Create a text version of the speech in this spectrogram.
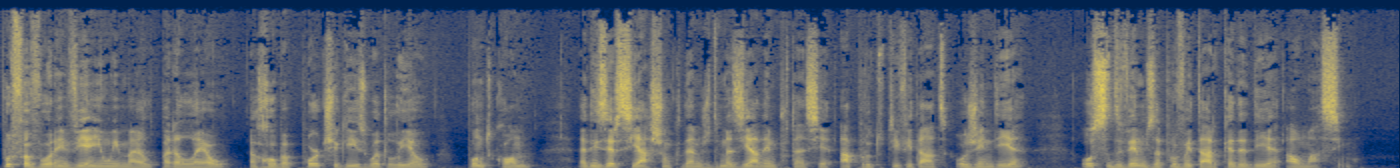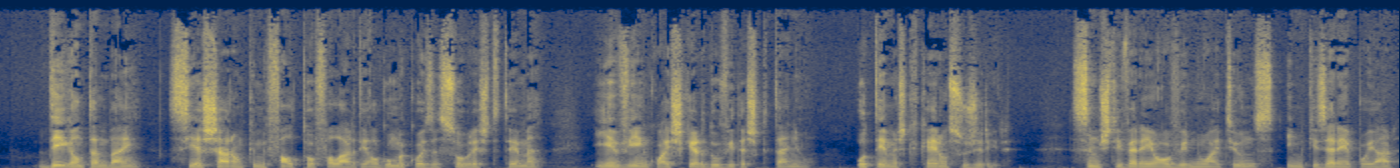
Por favor, enviem um e-mail para leo@portuguesewithleo.com a dizer se acham que damos demasiada importância à produtividade hoje em dia ou se devemos aproveitar cada dia ao máximo. Digam também se acharam que me faltou falar de alguma coisa sobre este tema e enviem quaisquer dúvidas que tenham ou temas que queiram sugerir. Se me estiverem a ouvir no iTunes e me quiserem apoiar,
